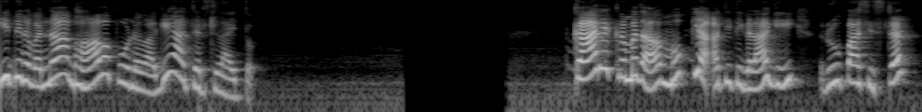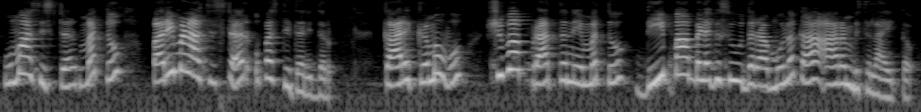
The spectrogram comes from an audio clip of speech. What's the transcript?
ಈ ದಿನವನ್ನು ಭಾವಪೂರ್ಣವಾಗಿ ಆಚರಿಸಲಾಯಿತು. ಕಾರ್ಯಕ್ರಮದ ಮುಖ್ಯ ಅತಿಥಿಗಳಾಗಿ ರೂಪಾ ಸಿಸ್ಟರ್, ಉಮಾ ಸಿಸ್ಟರ್ ಮತ್ತು ಪರಿಮಳ ಸಿಸ್ಟರ್ ಉಪಸ್ಥಿತರಿದ್ದರು. ಕಾರ್ಯಕ್ರಮವು ಶುಭ ಪ್ರಾರ್ಥನೆ ಮತ್ತು ದೀಪ ಬೆಳಗಿಸುವುದರ ಮೂಲಕ ಆರಂಭಿಸಲಾಯಿತು.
